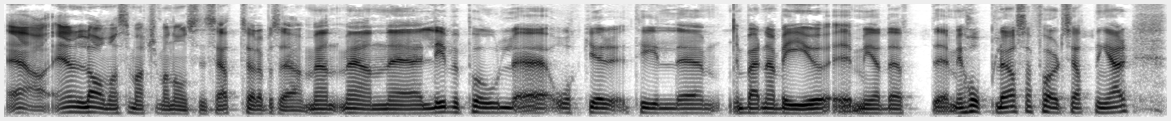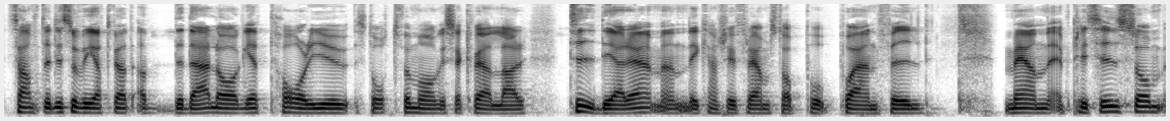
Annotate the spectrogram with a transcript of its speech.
ja, en lamaste match man någonsin sett, höll jag på att säga. Men, men eh, Liverpool eh, åker till eh, Bernabéu eh, med, ett, eh, med hopplösa förutsättningar. Samtidigt så vet vi att, att det där laget har ju stått för magiska kvällar tidigare, men det kanske är främst på, på Anfield. Men precis som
